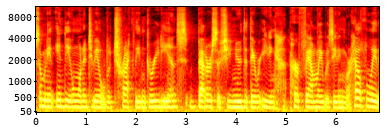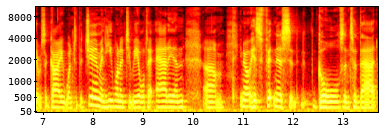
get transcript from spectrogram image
somebody in India wanted to be able to track the ingredients better so she knew that they were eating, her family was eating more healthily. There was a guy who went to the gym and he wanted to be able to add in, um, you know, his fitness goals into that.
